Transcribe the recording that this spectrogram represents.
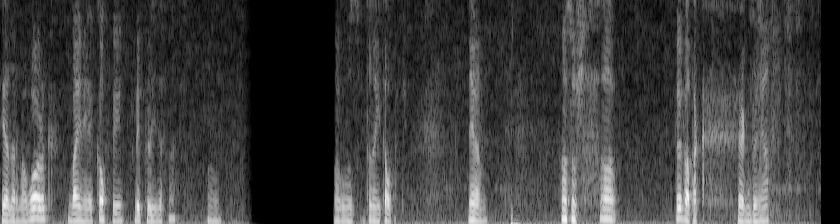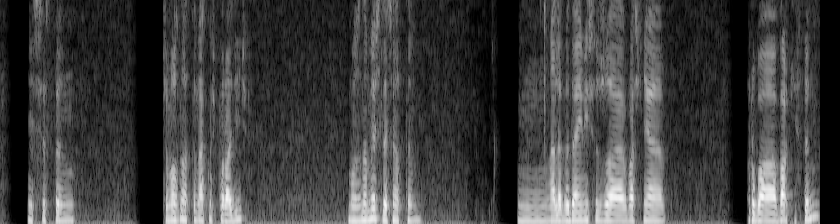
Theater ma work, buy me a coffee, Ripple Investments. Hmm. Mogę mu donatować. Nie wiem. No cóż, no bywa tak jakby, nie? Nic się z tym... Czy można z tym jakoś poradzić? Można myśleć nad tym. Mm, ale wydaje mi się, że właśnie próba walki z tym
